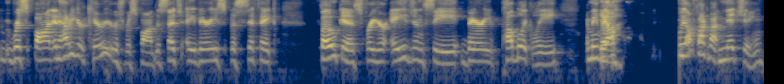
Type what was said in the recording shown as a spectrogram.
respond and how do your carriers respond to such a very specific focus for your agency very publicly. I mean, we yeah. we all talk about niching.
